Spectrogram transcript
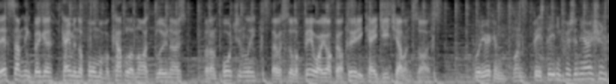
That something bigger came in the form of a couple of nice blue nose, but unfortunately, they were still a fair way off our 30 kg challenge size. What do you reckon? One best eating fish in the ocean?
